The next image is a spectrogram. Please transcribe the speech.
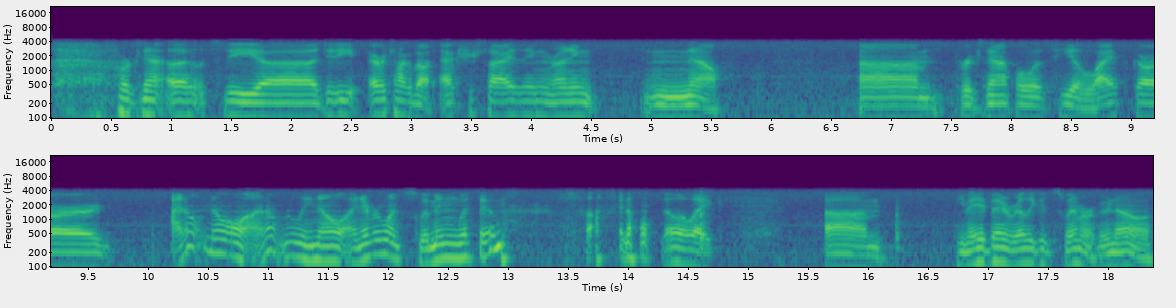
For example, uh, let's see, uh, did he ever talk about exercising, running? No. Um, for example, was he a lifeguard? I don't know. I don't really know. I never went swimming with him, I don't know. Like, um, he may have been a really good swimmer. Who knows?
